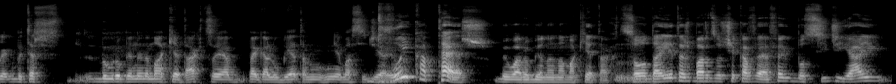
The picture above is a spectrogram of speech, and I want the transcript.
jakby też był robiony na makietach, co ja mega lubię, tam nie ma CGI. Dwójka też była robiona na makietach, co mm. daje też bardzo ciekawy efekt, bo CGI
